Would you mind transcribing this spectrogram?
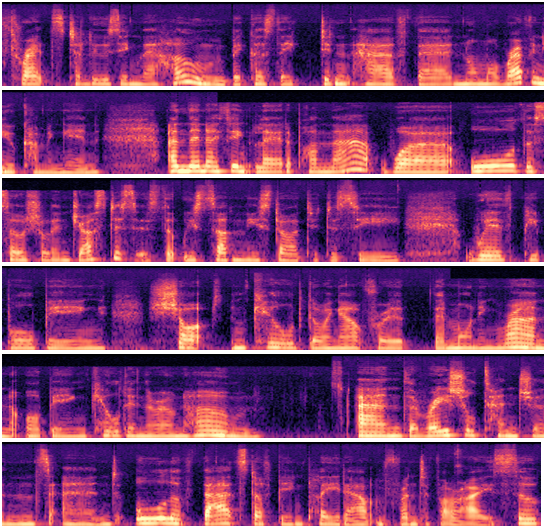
threats to losing their home because they didn't have their normal revenue coming in. And then I think layered upon that were all the social injustices that we suddenly started to see with people being shot and killed going out for a, their morning run or being killed in their own home and the racial tensions and all of that stuff being played out in front of our eyes. So,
